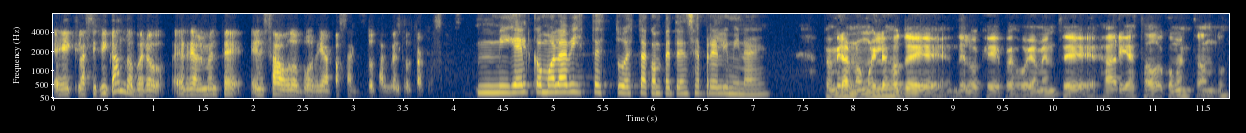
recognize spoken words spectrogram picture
eh, clasificando, pero eh, realmente el sábado podría pasar totalmente otra cosa. Miguel, ¿cómo la viste tú esta competencia preliminar? Pues mira, no muy lejos de, de lo que pues obviamente Harry ha estado comentando.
